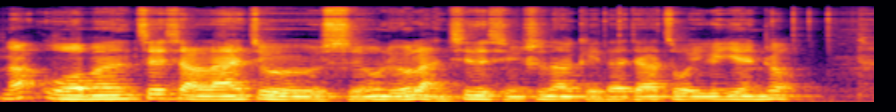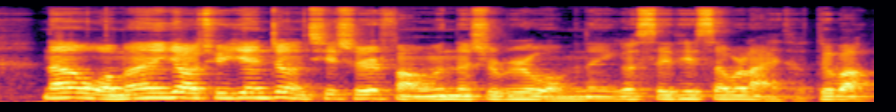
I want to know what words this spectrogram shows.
那我们接下来就使用浏览器的形式呢，给大家做一个验证。那我们要去验证，其实访问的是不是我们的一个 City Serverlet，对吧？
